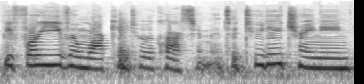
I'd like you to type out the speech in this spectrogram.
before you even walk into a classroom. It's a two-day training.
